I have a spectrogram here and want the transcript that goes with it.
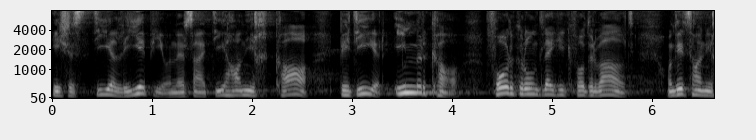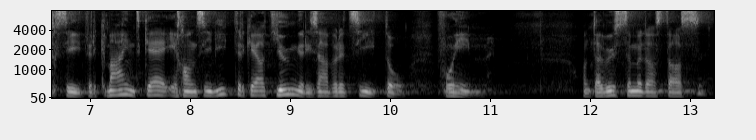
ist es die Liebe. Und er sagt, die habe ich bei dir, immer gehabt, vor Grundlegung der Welt. Und jetzt habe ich sie der Gemeinde gegeben, ich habe sie weitergegeben an die Jünger in selber Zeit von ihm. Und da wissen wir, dass das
